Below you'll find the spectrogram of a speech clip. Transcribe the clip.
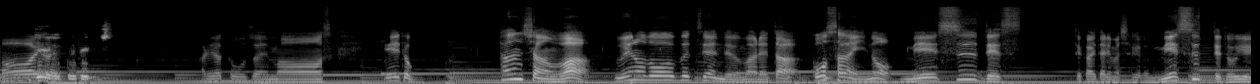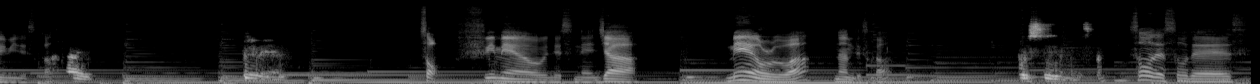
はーい。遅れていました。ありがとうございます。えっ、と、タンシャンは上野動物園で生まれた5歳のメスですって書いてありましたけど、メスってどういう意味ですか？はい。そう、フィメルですね。じゃあ、メールは何ですか？そうです、そうです。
